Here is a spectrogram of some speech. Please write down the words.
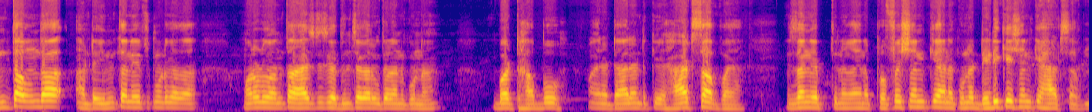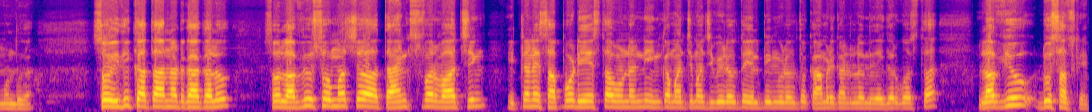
ఇంత ఉందా? అంటే ఇంత నేర్చుకుంటాడు కదా. మనోడు అంతా యాజిటీస్గా దించగలుగుతాడు అనుకున్నా. బట్ అబ్బో ఆయన టాలెంట్కి హ్యాట్స్ ఆఫ్ భయ నిజంగా చెప్తున్నా ఆయన ప్రొఫెషన్కి ఆయనకున్న డెడికేషన్కి హ్యాట్స్ ఆఫ్ ముందుగా. సో ఇది కథ అన్నట్టు కాకలు. So love you so much thanks for watching ఇట్లనే సపోర్ట్ చేస్తూ ఉండండి. ఇంకా మంచి మంచి వీడియోలతో హెల్పింగ్ వీడియోలతో కామెడీ కంటెంట్లో మీ దగ్గరకు వస్తా. లవ్ యూ డూ సబ్స్క్రైబ్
